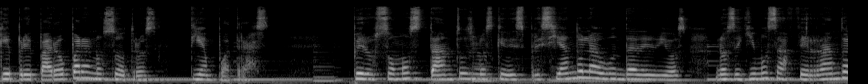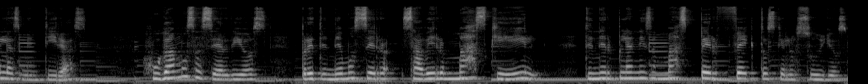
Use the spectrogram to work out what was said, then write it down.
que preparó para nosotros tiempo atrás. Pero somos tantos los que despreciando la bondad de Dios nos seguimos aferrando a las mentiras. Jugamos a ser Dios, pretendemos ser, saber más que Él, tener planes más perfectos que los suyos,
